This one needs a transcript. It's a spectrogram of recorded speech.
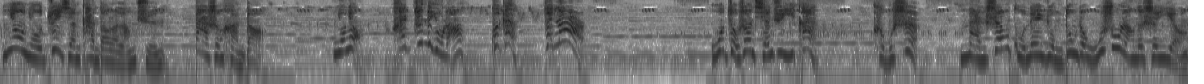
妞妞最先看到了狼群，大声喊道：“妞妞，还真的有狼！快看，在那儿！”我走上前去一看，可不是，满山谷内涌动着无数狼的身影，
